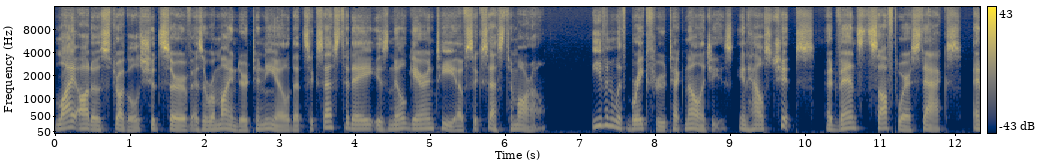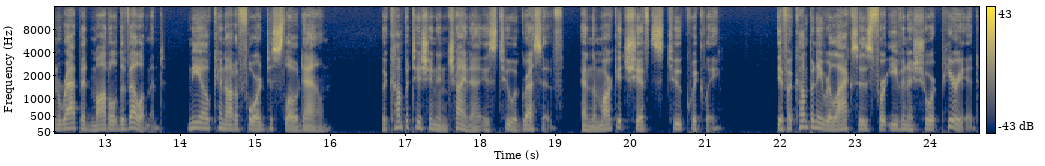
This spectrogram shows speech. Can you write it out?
Li Auto's struggles should serve as a reminder to NIO that success today is no guarantee of success tomorrow. Even with breakthrough technologies, in-house chips, advanced software stacks, and rapid model development, NIO cannot afford to slow down. The competition in China is too aggressive, and the market shifts too quickly. If a company relaxes for even a short period,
